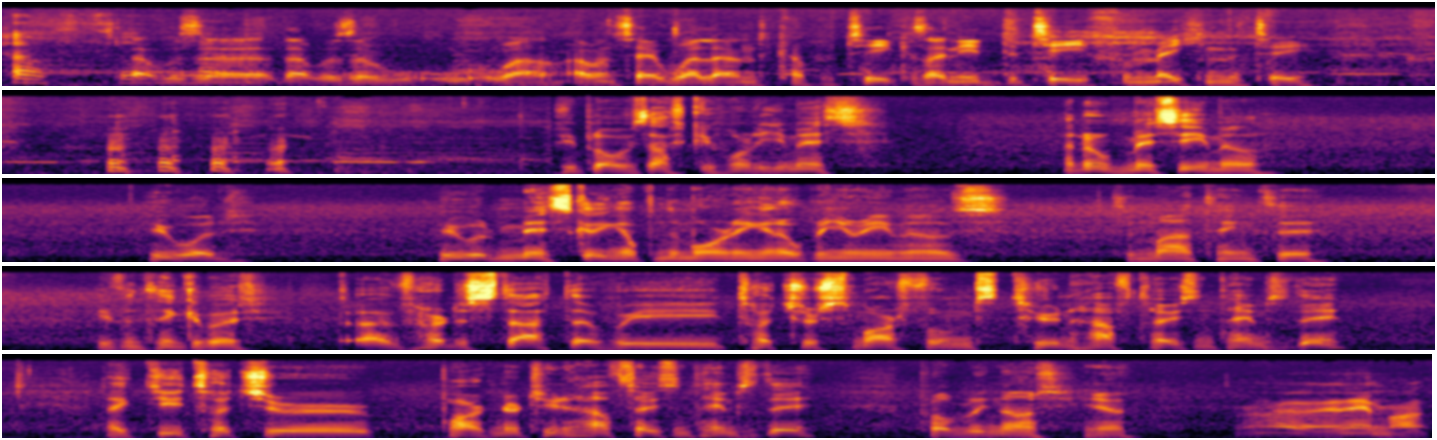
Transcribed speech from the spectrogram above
Health. That was a that was a well, I wouldn't say a well-earned cup of tea because I needed the tea from making the tea. People always ask you, what do you miss? I don't miss email. Who would? Who would miss getting up in the morning and opening your emails? It's a mad thing to even think about. I've heard a stat that we touch our smartphones two and a half thousand times a day. Like, do you touch your partner two and a half thousand times a day? Probably not, you know. I don't know, Mark.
